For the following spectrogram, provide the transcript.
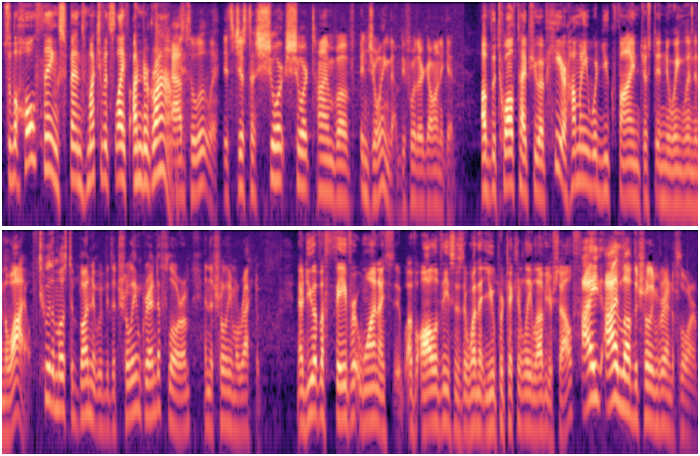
So the whole thing spends much of its life underground. Absolutely. It's just a short, short time of enjoying them before they're gone again. Of the 12 types you have here, how many would you find just in New England in the wild? Two of the most abundant would be the Trillium grandiflorum and the Trillium erectum. Now, do you have a favorite one of all of these? Is there one that you particularly love yourself? I, I love the Trillium grandiflorum.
